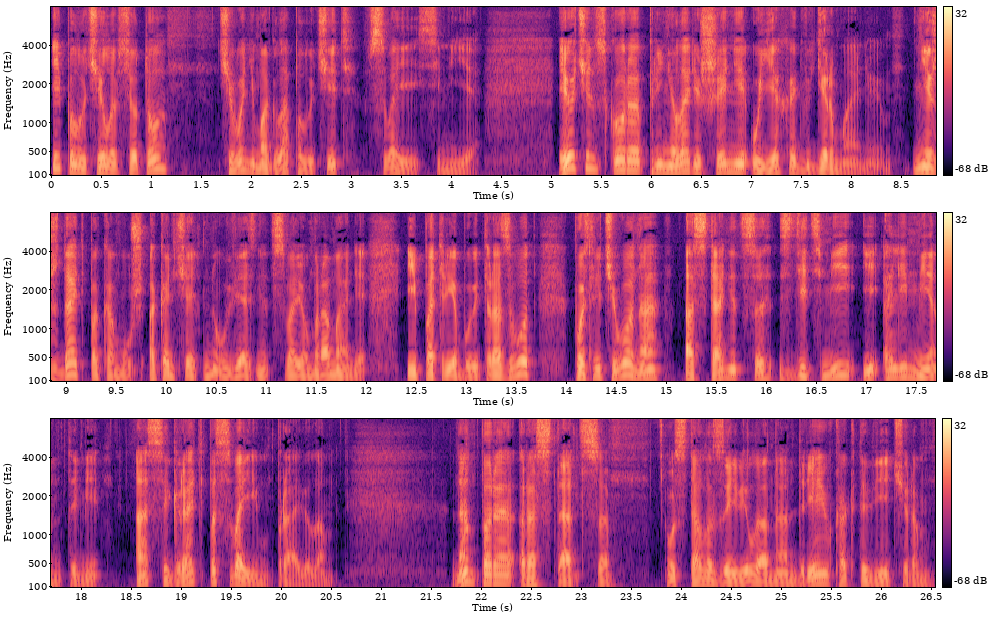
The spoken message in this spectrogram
и получила все то, чего не могла получить в своей семье. И очень скоро приняла решение уехать в Германию. Не ждать, пока муж окончательно увязнет в своем романе и потребует развод, после чего она останется с детьми и алиментами, а сыграть по своим правилам. «Нам пора расстаться», Устало заявила она Андрею как-то вечером,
